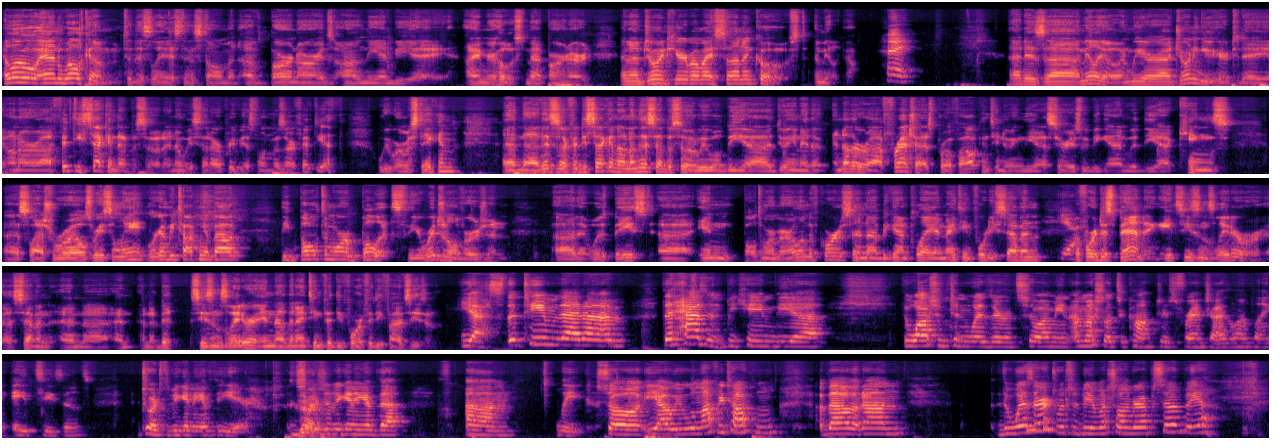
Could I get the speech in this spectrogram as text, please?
Hello and welcome to this latest installment of Barnards on the NBA. I am your host, Matt Barnard, and I'm joined here by my son and co host, Emilio. Hey. That is uh, Emilio, and we are uh, joining you here today on our uh, 52nd episode. I know we said our previous one was our 50th. We were mistaken. And uh, this is our 52nd. And on this episode, we will be uh, doing another, another uh, franchise profile, continuing the series we began with the Kings slash Royals recently. We're going to be talking about the Baltimore Bullets, the original version uh, that was based uh, in Baltimore, Maryland, of course, and uh, began play in 1947 yeah. before disbanding eight seasons later, or uh, seven and, uh, and, and a bit seasons later in uh, the 1954-55 season. Yes, the team that um that hasn't became the the Washington Wizards. So I mean, a much lesser competition franchise, only playing eight seasons towards the beginning of the year, exactly. towards the beginning of the um league. So yeah, we will not be talking about um, the Wizards, which would be a much longer episode. But yeah.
